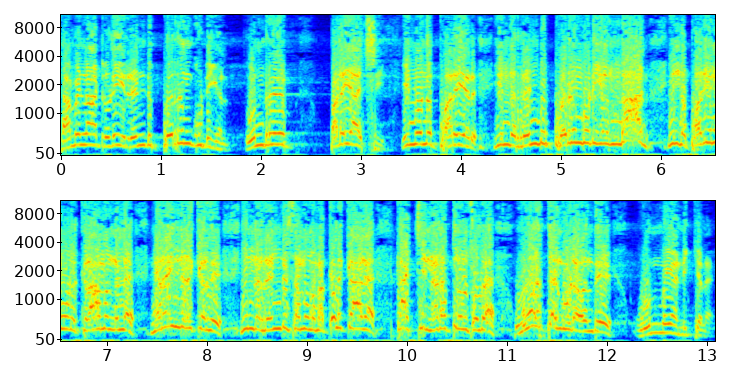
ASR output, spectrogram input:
தமிழ்நாட்டுடைய ரெண்டு பெருங்குடிகள் ஒன்று படையாச்சி. இன்னொன்னு பறையர். இந்த ரெண்டு பெருங்குடியும் தான் இந்த பதிமூணு கிராமங்கள்ல நிறைந்திருக்கிறது. இந்த ரெண்டு சமூக மக்களுக்காக கட்சி நடத்தணும் சொல்ற ஒருத்தன் கூட வந்து உண்மையா நிக்கல.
